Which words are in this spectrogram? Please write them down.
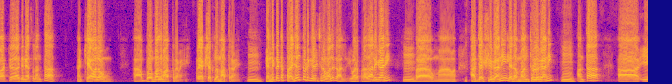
పార్టీల అధినేతలంతా కేవలం బొమ్మలు మాత్రమే ప్రేక్షకులు మాత్రమే. ఎందుకంటే ప్రజలతో గెలిచిన వాళ్ళు కాదు. ఇవాళ ప్రధాని గాని అధ్యక్షుడు గాని లేదా మంత్రులు గాని. అంతా ఆ, ఈ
